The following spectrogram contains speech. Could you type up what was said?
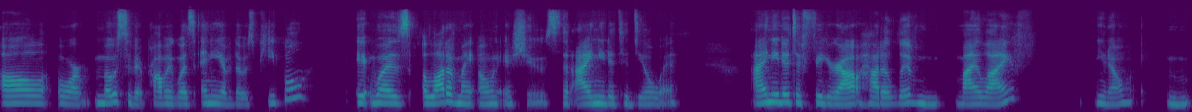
all or most of it probably was any of those people. It was a lot of my own issues that I needed to deal with. I needed to figure out how to live my life, you know, m-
